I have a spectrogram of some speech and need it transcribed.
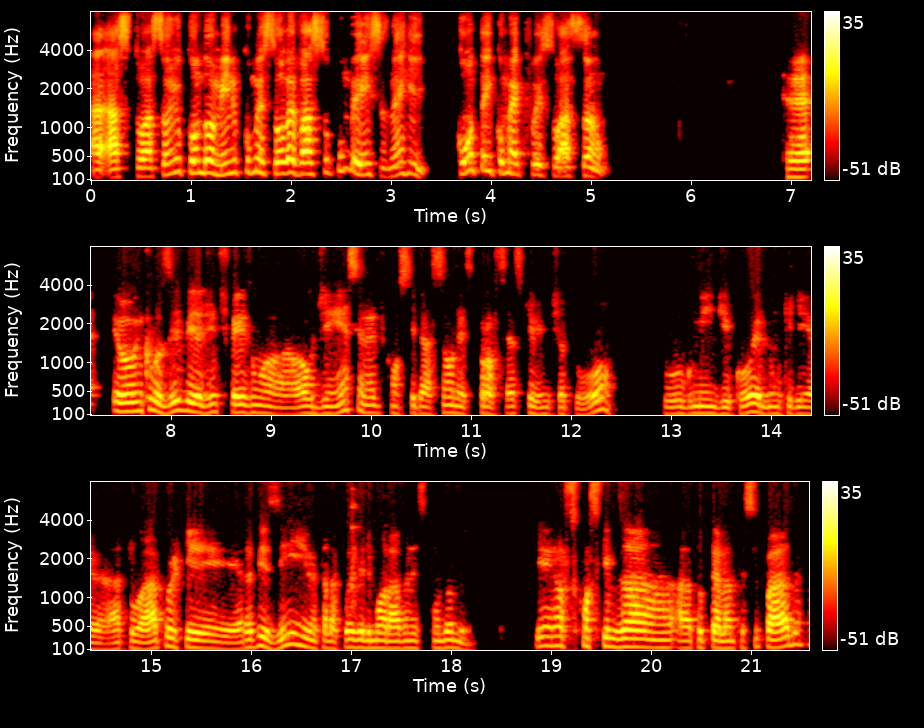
a, a, situação e o condomínio começou a levar sucumbências, né, Henrique? Conta aí como é que foi sua ação. É, eu, inclusive, a gente fez uma audiência né, de conciliação nesse processo que a gente atuou. O Hugo me indicou, ele não queria atuar porque era vizinho, aquela coisa, ele morava nesse condomínio. E aí nós conseguimos a, a tutela antecipada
